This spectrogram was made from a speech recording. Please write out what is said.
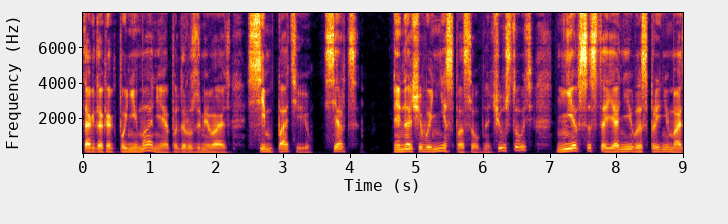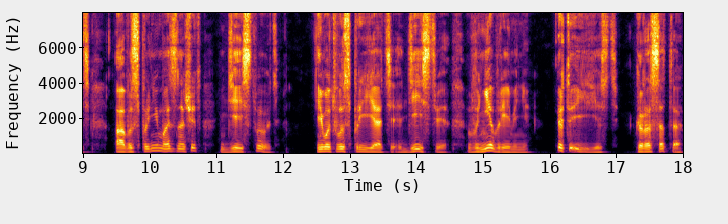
тогда как понимание подразумевает симпатию сердца. Иначе вы не способны чувствовать, не в состоянии воспринимать, а воспринимать значит действовать. И вот восприятие, действие вне времени – это и есть красота.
